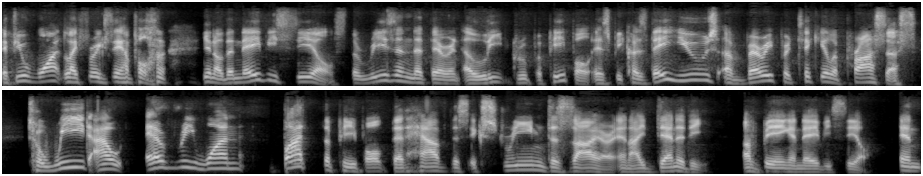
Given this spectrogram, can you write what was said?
If you want, like, for example, you know, the Navy SEALs, the reason that they're an elite group of people is because they use a very particular process to weed out everyone but the people that have this extreme desire and identity of being a Navy SEAL. And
